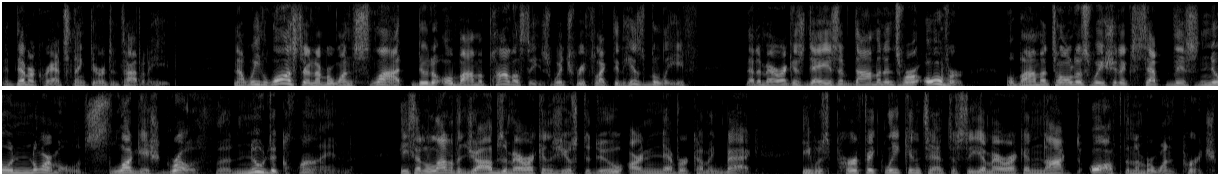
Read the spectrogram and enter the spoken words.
The Democrats think they're at the top of the heap. Now, we lost our number one slot due to Obama policies, which reflected his belief that America's days of dominance were over. Obama told us we should accept this new normal of sluggish growth, a new decline. He said a lot of the jobs Americans used to do are never coming back. He was perfectly content to see America knocked off the number one perch.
